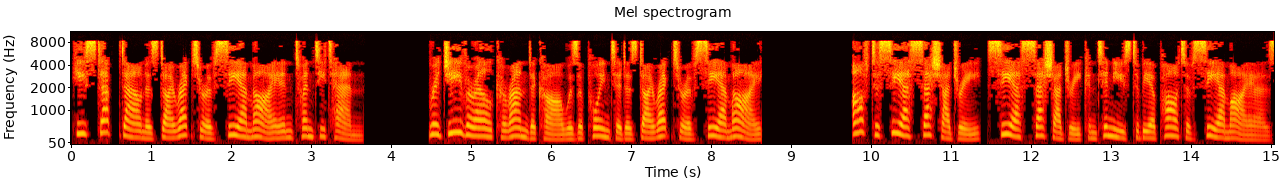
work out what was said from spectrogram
He stepped down as director of CMI in 2010. Rajeeva L. Karandikar was appointed as director of CMI. After C. S. Seshadri, C. S. Seshadri continues to be a part of CMI as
